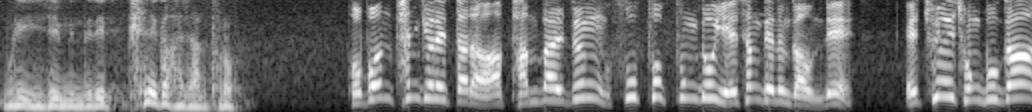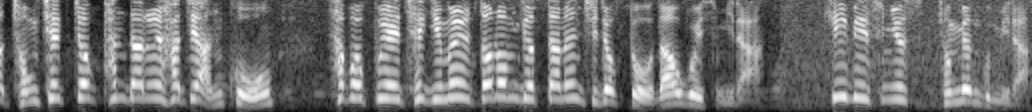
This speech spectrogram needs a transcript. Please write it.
우리 이재민들이 피해가 가지 않도록 법원 판결에 따라 반발 등 후폭풍도 예상되는 가운데 애초에 정부가 정책적 판단을 하지 않고 사법부의 책임을 떠넘겼다는 지적도 나오고 있습니다. KBS 뉴스 정면구입니다.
